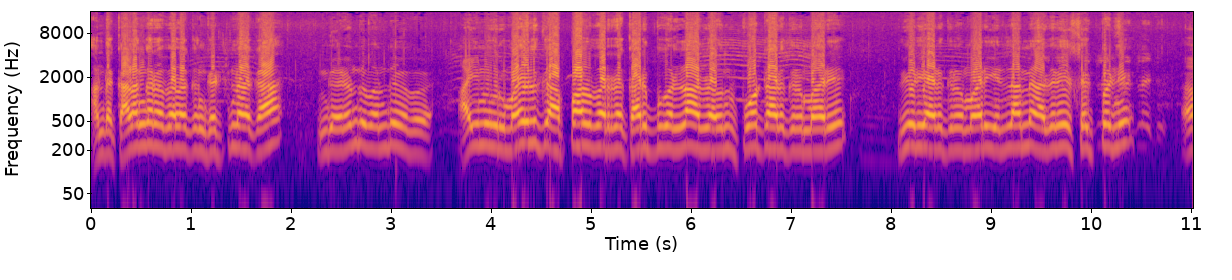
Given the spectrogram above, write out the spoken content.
அந்த கலங்கர விளக்கம் கட்டினாக்கா இங்கேருந்து வந்து ஐநூறு மைலுக்கு அப்பால் வர்ற கருப்புகள்லாம் அதில் வந்து ஃபோட்டோ எடுக்கிற மாதிரி வீடியோ எடுக்கிற மாதிரி எல்லாமே அதிலே செட் பண்ணி ஆ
